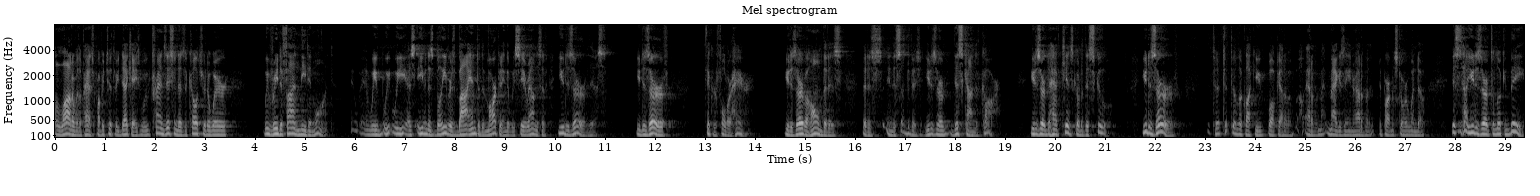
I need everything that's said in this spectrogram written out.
a lot over the past probably two or three decades. We've transitioned as a culture to where we've redefined need and want. And we, we, we as, even as believers, buy into the marketing that we see around us of, you deserve this. You deserve thicker, fuller hair. You deserve a home that is, that is in this subdivision. You deserve this kind of car. You deserve to have kids go to this school. You deserve to, to, to look like you walked out of, a, out of a magazine or out of a department store window. This is how you deserve to look and be.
